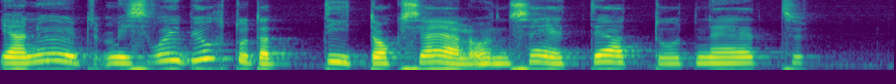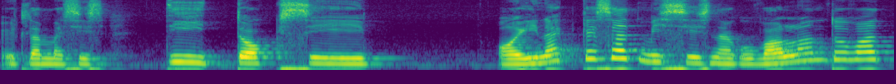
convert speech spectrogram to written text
ja nüüd, mis võib juhtuda detoksi ajal, on see, et teatud need, ütleme siis detoksi ainekesed, mis siis nagu vallanduvad,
